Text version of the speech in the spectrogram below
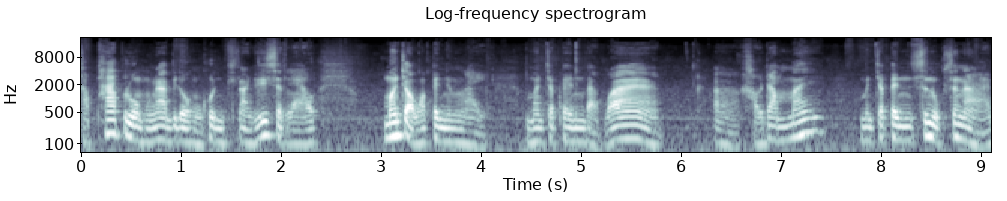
ครับภาพรวมของงานวิดีโอของคุณหลังจากที่เสร็จแล้ว มันจะออกมาเป็นยังไง มันจะเป็นแบบว่าอ่าขาวดำไหม มันจะเป็นสนุกสนาน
